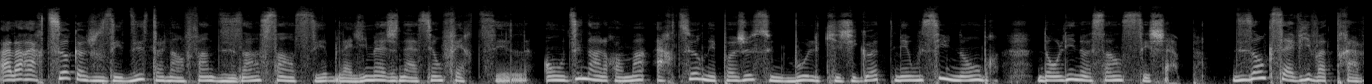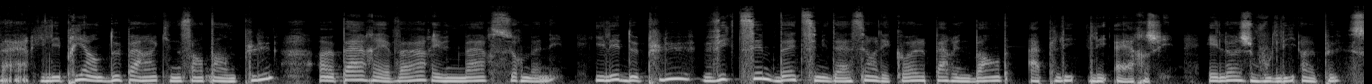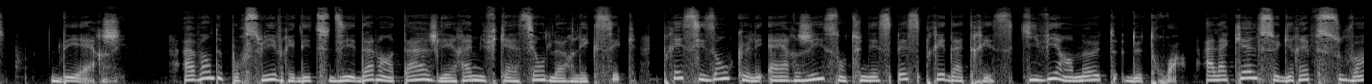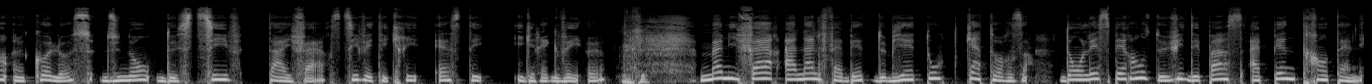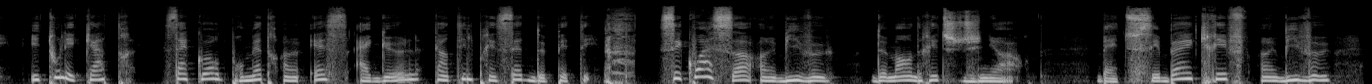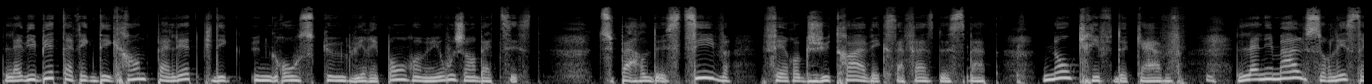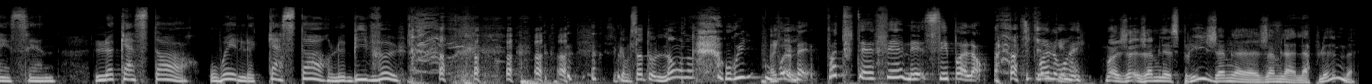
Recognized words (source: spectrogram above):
Alors Arthur, comme je vous ai dit, c'est un enfant de 10 ans sensible à l'imagination fertile. On dit dans le roman, Arthur n'est pas juste une boule qui gigote, mais aussi une ombre dont l'innocence s'échappe. Disons que sa vie va de travers. Il est pris entre deux parents qui ne s'entendent plus, un père rêveur et une mère surmenée. Il est de plus victime d'intimidation à l'école par une bande appelée les RJ. Et là, je vous lis un peu des RJ. Avant de poursuivre et d'étudier davantage les ramifications de leur lexique, précisons que les RJ sont une espèce prédatrice qui vit en meute de trois, à laquelle se greffe souvent un colosse du nom de Steve Tyfer. Steve est écrit S-T-Y-V-E. Mammifère analphabète de bientôt 14 ans, dont l'espérance de vie dépasse à peine 30 années. Et tous les quatre s'accordent pour mettre un S à gueule quand il précède de péter. C'est quoi ça, un biveux? demande Rich Junior. Ben, tu sais bien, Criff, un biveux. La bibite avec des grandes palettes puis une grosse queue, lui répond Roméo Jean-Baptiste. Tu parles de Steve, fait Jutra avec sa face de smat. Non, Criff de cave. L'animal sur les Saint-Saëns. Le castor. Oui, le castor, le biveux. C'est comme ça tout le long, là? Oui, Ok. ouais, ben, pas tout à fait, mais c'est pas long. C'est pas loin. Moi, j'ai- j'aime l'esprit, j'aime la, j'aime la, la plume.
